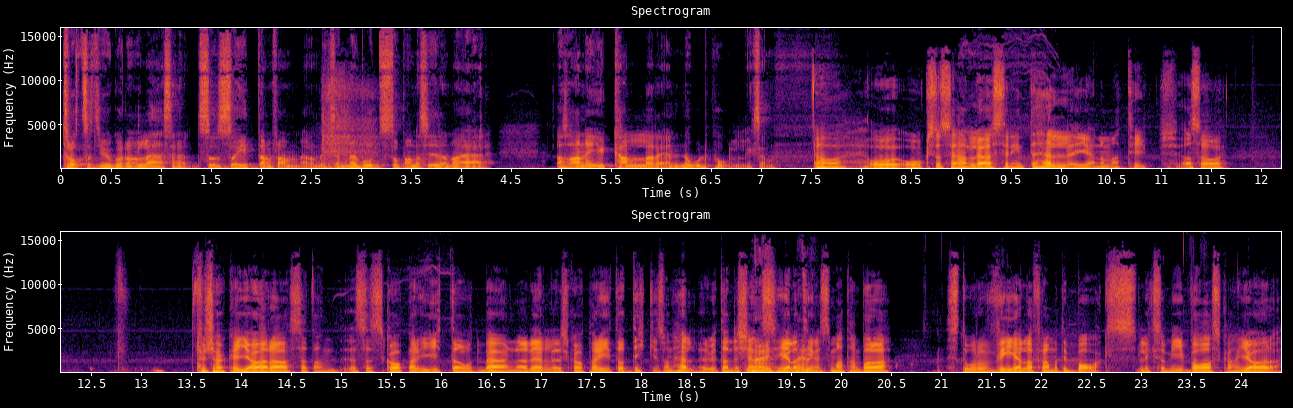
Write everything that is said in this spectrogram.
trots att Djurgården läser så, så hittar han fram med dem. Liksom. Men Woods står på andra sidan och är... Alltså han är ju kallare än Nordpol liksom. Ja, och, och också så här, han löser inte heller genom att typ, alltså försöka göra så att han alltså, skapar yta åt Bernhard eller skapar yta åt Dickinson heller, utan det känns Nej, hela nej, tiden nej. som att han bara står och velar fram och tillbaks liksom i vad ska han göra.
